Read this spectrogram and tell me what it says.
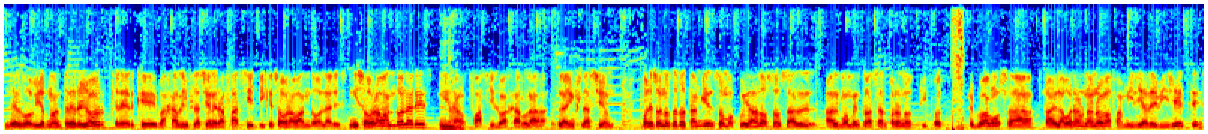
del gobierno anterior, creer que bajar la inflación era fácil y que sobraban dólares. Ni sobraban dólares ni era fácil bajar la, inflación. Por eso nosotros también somos cuidadosos al, momento de hacer pronósticos. Vamos a, a, elaborar una nueva familia de billetes,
